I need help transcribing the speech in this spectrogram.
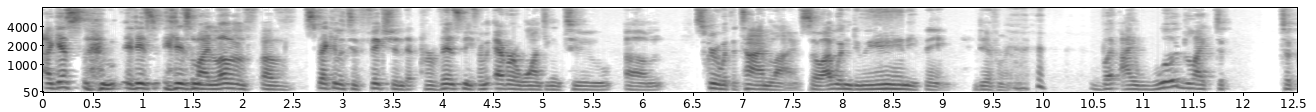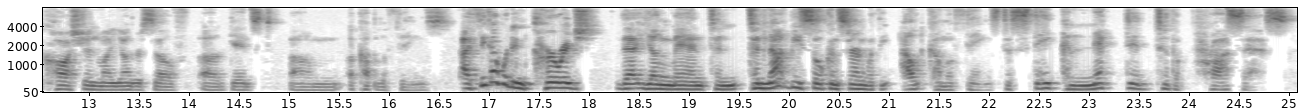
I guess it is it is my love of, of, speculative fiction that prevents me from ever wanting to um, screw with the timeline. So I wouldn't do anything different. but I would like to to caution my younger self against um, a couple of things. I think I would encourage that young man to to not be so concerned with the outcome of things, to stay connected to the process.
